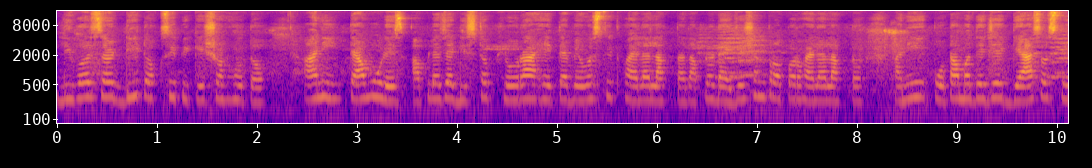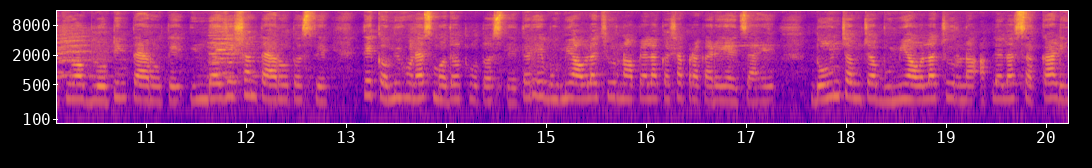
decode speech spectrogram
लिव्हरचं डिटॉक्सिफिकेशन होतं. आणि त्यामुळेच आपल्या ज्या डिस्टर्ब फ्लोरा आहे त्या व्यवस्थित व्हायला लागतात आपलं डायजेशन प्रॉपर व्हायला लागतं. आणि पोटामध्ये जे गॅस असते किंवा ब्लोटिंग तयार होते इनडायजेशन तयार होत असते ते कमी होण्यास मदत होत असते. तर हे भूमी आवला चूर्ण आपल्याला कशा प्रकारे घ्यायचं आहे? दोन चमचा भूमी आवला चूर्ण आपल्याला सकाळी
